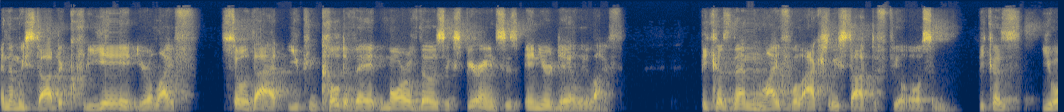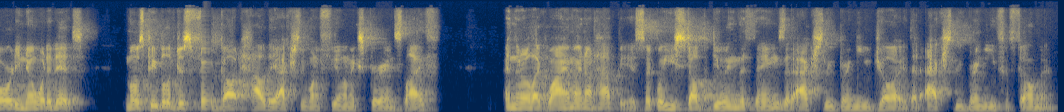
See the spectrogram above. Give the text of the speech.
and then we start to create your life so that you can cultivate more of those experiences in your daily life because then life will actually start to feel awesome because you already know what it is. Most people have just forgot how they actually want to feel and experience life. and they're like, why am I not happy? It's like, well, you stop doing the things that actually bring you joy, that actually bring you fulfillment,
